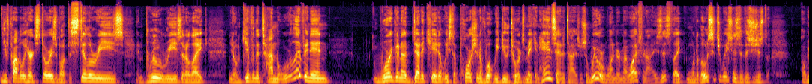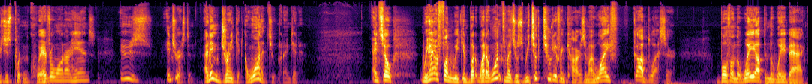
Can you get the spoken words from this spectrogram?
you've probably heard stories about distilleries and breweries that are like, you know, given the time that we're living in, we're going to dedicate at least a portion of what we do towards making hand sanitizer. So we were wondering, my wife and I, is this like one of those situations that this is just, are we just putting Cuervo on our hands? It was interesting. I didn't drink it. I wanted to, but I didn't. And so we had a fun weekend, but what I wanted to mention was we took two different cars, and my wife, God bless her, both on the way up and the way back,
